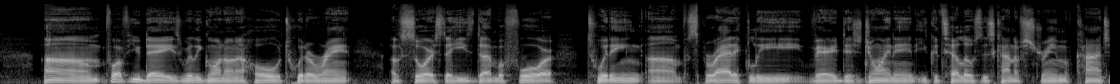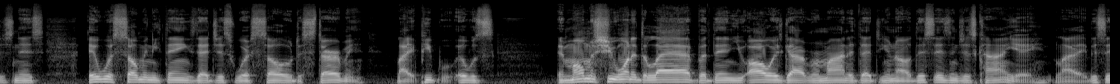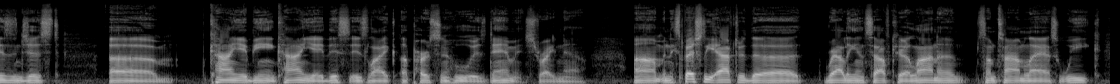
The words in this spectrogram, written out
Um, for a few days, really going on a whole Twitter rant of sorts that he's done before, tweeting um, sporadically, very disjointed. You could tell it was this kind of stream of consciousness. It was so many things that just were so disturbing. Like people, it was in moments you wanted to laugh, but then you always got reminded that you know this isn't just Kanye. Like this isn't just um, Kanye being Kanye. This is like a person who is damaged right now, um, and especially after the rally in South Carolina sometime last week,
